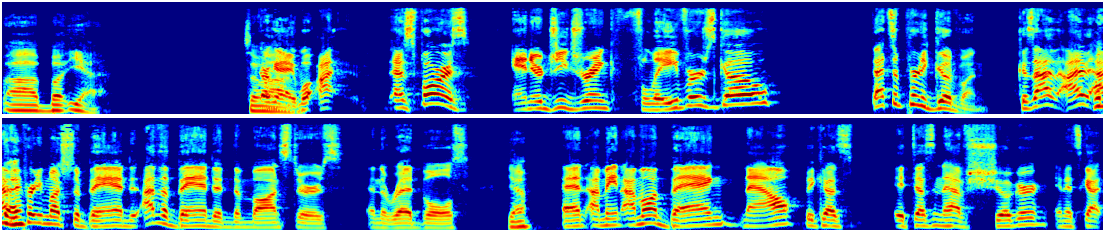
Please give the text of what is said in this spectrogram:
Uh, but yeah. So Okay, uh, well, I, as far as energy drink flavors go, that's a pretty good one because I, I Okay. I've pretty much abandoned. I've abandoned the monsters and the Red Bulls. Yeah. and I mean I'm on Bang now because it doesn't have sugar and it's got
